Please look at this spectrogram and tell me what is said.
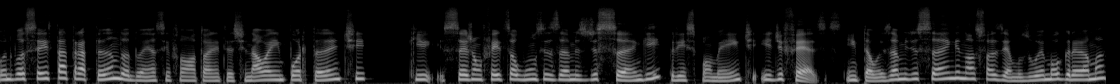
Quando você está tratando a doença inflamatória intestinal, é importante que sejam feitos alguns exames de sangue, principalmente, e de fezes. Então, exame de sangue, nós fazemos o hemograma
